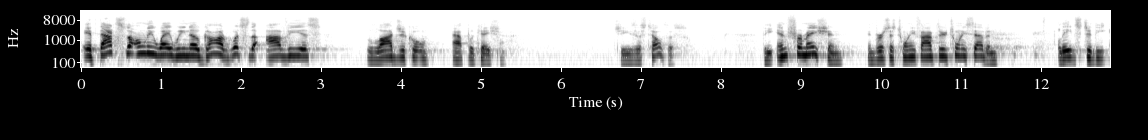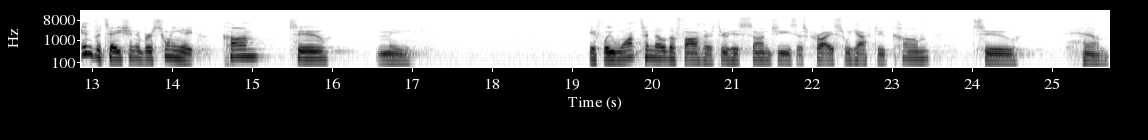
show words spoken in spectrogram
if that's the only way we know God, what's the obvious, logical application? Jesus tells us. The information in verses 25 through 27 leads to the invitation in verse 28 Come to me. If we want to know the Father through his Son, Jesus Christ, we have to come to him.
